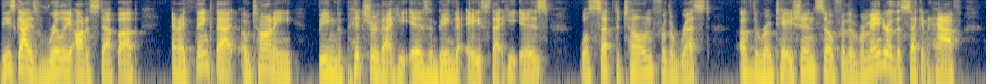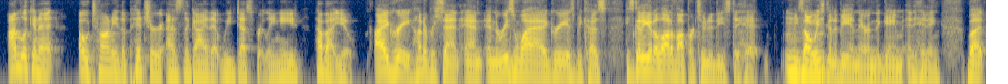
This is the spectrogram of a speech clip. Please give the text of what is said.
these guys really ought to step up and I think that Ohtani, being the pitcher that he is and being the ace that he is, will set the tone for the rest of the rotation. So for the remainder of the second half, I'm looking at Ohtani, the pitcher, as the guy that we desperately need. How about you? I agree 100%. And and the reason why I agree is because he's going to get a lot of opportunities to hit. Mm-hmm. He's always going to be in there in the game and hitting. But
